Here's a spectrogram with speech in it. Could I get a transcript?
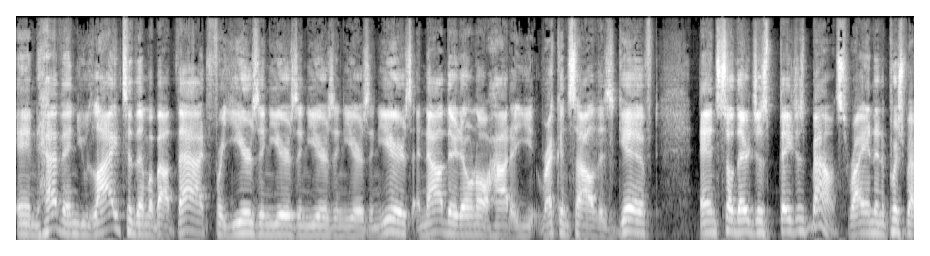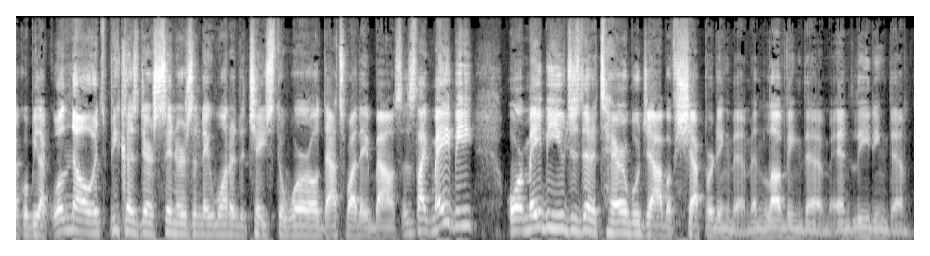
in heaven. You lied to them about that for years and years and years and years and years, and now they don't know how to reconcile this gift and so they're just they just bounce, right? And then the pushback will be like, well, no, it's because they're sinners and they wanted to chase the world. That's why they bounce. It's like maybe, or maybe you just did a terrible job of shepherding them and loving them and leading them.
